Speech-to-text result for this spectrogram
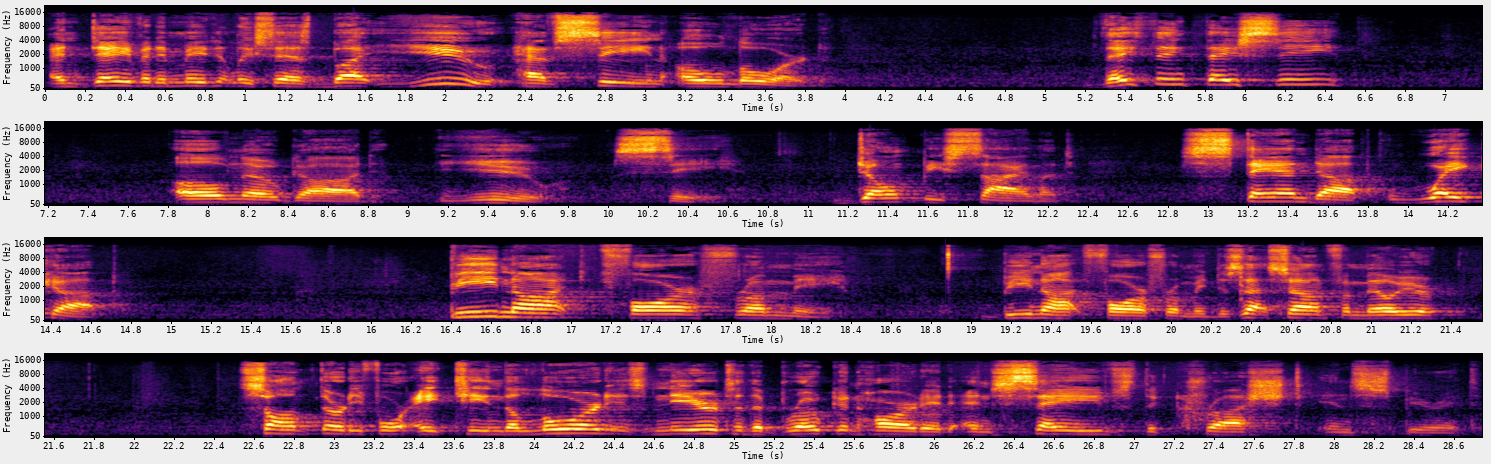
And David immediately says, But you have seen, O Lord. They think they see. Oh no, God, you see. Don't be silent. Stand up, wake up. Be not far from me. Be not far from me. Does that sound familiar? Psalm 34 18 The Lord is near to the brokenhearted and saves the crushed in spirit.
